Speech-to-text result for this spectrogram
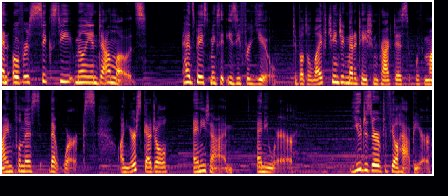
and over 60 million downloads. Headspace makes it easy for you to build a life changing meditation practice with mindfulness that works on your schedule, anytime, anywhere. You deserve to feel happier,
